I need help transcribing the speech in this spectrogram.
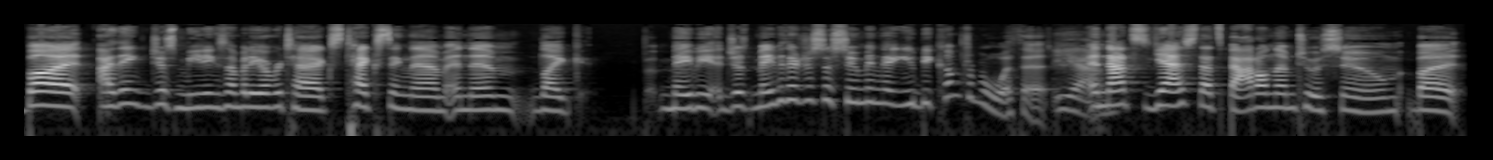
But I think just meeting somebody over text, texting them, and then like maybe just maybe they're just assuming that you'd be comfortable with it. Yeah. And that's yes, that's bad on them to assume, but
